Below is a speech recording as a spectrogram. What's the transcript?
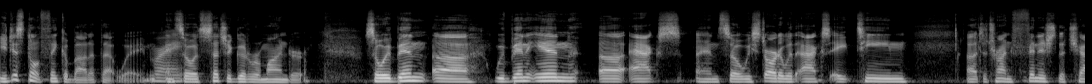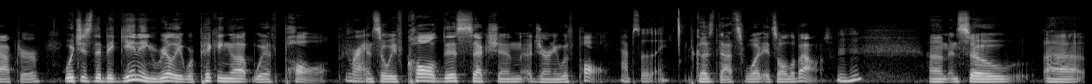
you just don't think about it that way, and so it's such a good reminder. So we've been uh, we've been in uh, Acts, and so we started with Acts 18 uh, to try and finish the chapter, which is the beginning. Really, we're picking up with Paul, Right. And so we've called this section a journey with Paul Absolutely. because that's what it's all about. Um, and so uh,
